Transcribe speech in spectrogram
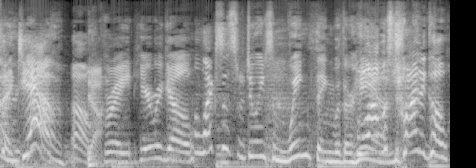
perfect. Yeah. Oh, Yeah. great. Here we go. Alexis was doing some wing thing with her Well, hand. I was trying to go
